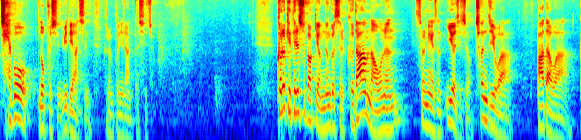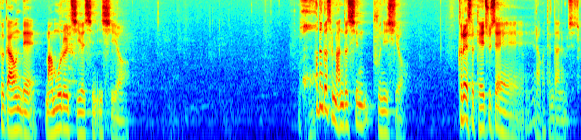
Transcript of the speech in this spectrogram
최고 높으신, 위대하신 그런 분이라는 뜻이죠. 그렇게 될 수밖에 없는 것을 그 다음 나오는 설명에서 이어지죠. 천지와 바다와 그 가운데 만물을 지으신 이시여. 모든 것을 만드신 분이시여. 그래서 대주제라고 된다는 것이죠.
